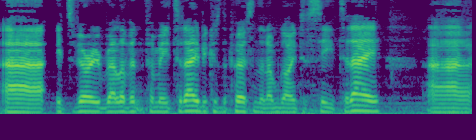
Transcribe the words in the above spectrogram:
Uh, it's very relevant for me today because the person that I'm going to see today, uh,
